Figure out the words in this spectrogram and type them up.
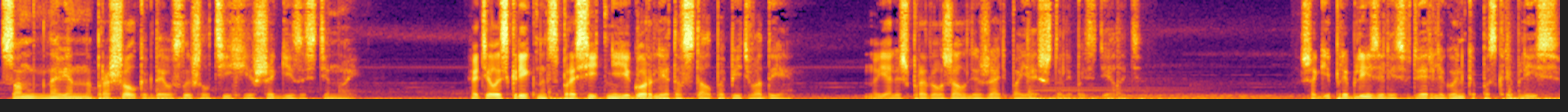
Сон мгновенно прошел, когда я услышал тихие шаги за стеной. Хотелось крикнуть, спросить, не Егор ли это встал попить воды. Но я лишь продолжал лежать, боясь что-либо сделать. Шаги приблизились, в дверь легонько поскреблись.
